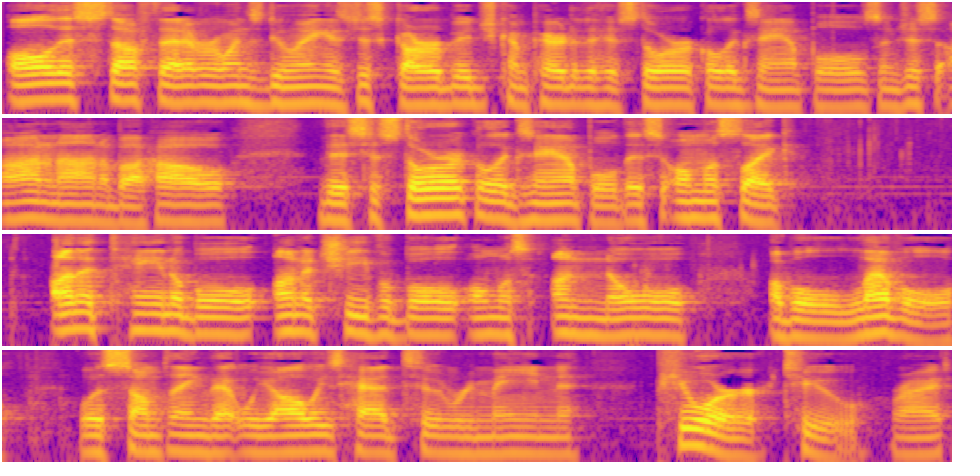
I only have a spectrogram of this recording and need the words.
All this stuff that everyone's doing is just garbage compared to the historical examples, and just on and on about how this historical example, this almost like unattainable, unachievable, almost unknowable level was something that we always had to remain pure to, right?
